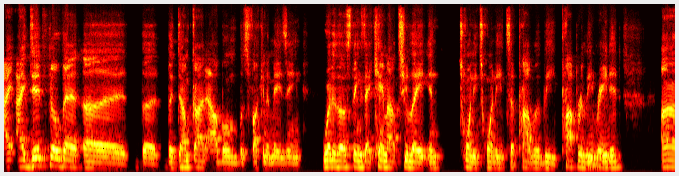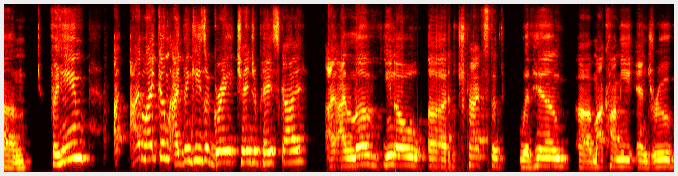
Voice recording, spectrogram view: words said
I, I did feel that uh, the the Dump God album was fucking amazing. One are those things that came out too late in 2020 to probably be properly Mhm. rated. Um, Fahim, I, I like him. I think he's a great change of pace guy. I, I love you know uh, tracks with with him, uh, Makami and Droog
